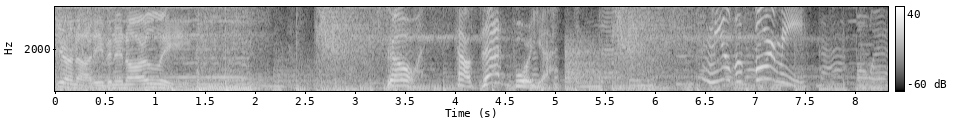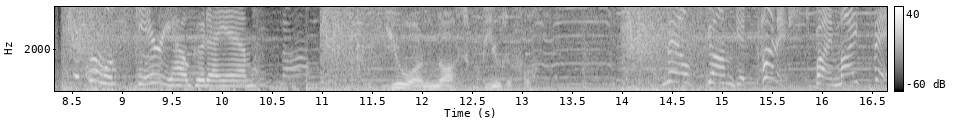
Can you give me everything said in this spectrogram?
You're not even in our league. So, how's that for you? Kneel before me! It's almost scary how good I am. You are not beautiful. Male scum get punished by my fist!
